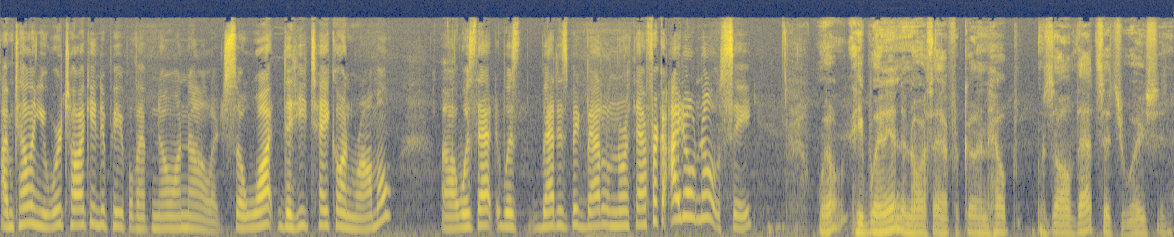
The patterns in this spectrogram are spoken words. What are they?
I'm telling you, we're talking to people that have no knowledge. So, what did he take on Rommel? Uh, was that was that his big battle in North Africa? I don't know. See, Well, he went into North Africa and helped resolve that situation.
